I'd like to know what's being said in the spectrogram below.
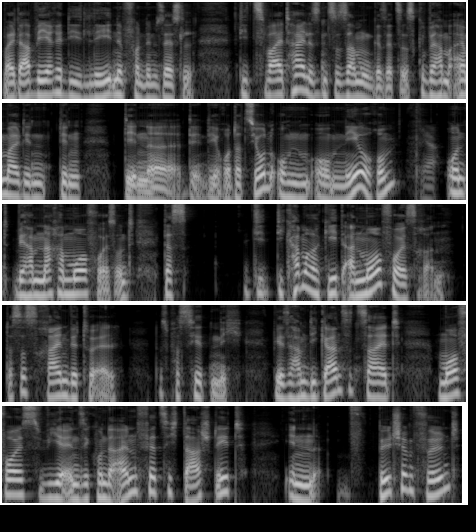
weil da wäre die Lehne von dem Sessel. Die zwei Teile sind zusammengesetzt. Es, wir haben einmal den, den, den, äh, den, die Rotation um, um Neo rum Ja. und wir haben nachher Morpheus. Und das, die, die Kamera geht an Morpheus ran. Das ist rein virtuell. Das passiert nicht. Wir haben die ganze Zeit Morpheus, wie er in Sekunde 41 dasteht, in Bildschirm füllend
